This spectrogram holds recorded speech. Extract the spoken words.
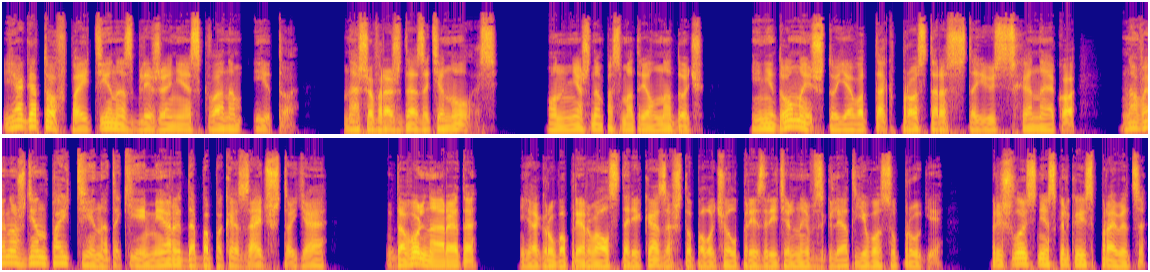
я готов пойти на сближение с кланом Ито. Наша вражда затянулась». Он нежно посмотрел на дочь. И не думай, что я вот так просто расстаюсь с Ханеко, но вынужден пойти на такие меры, дабы показать, что я...» «Довольно, Арета». Я грубо прервал старика, за что получил презрительный взгляд его супруги. Пришлось несколько исправиться,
